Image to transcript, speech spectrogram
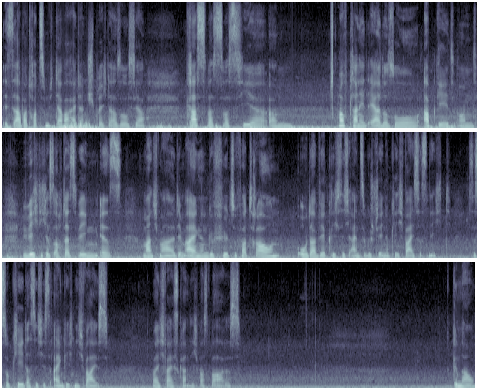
ist aber trotzdem nicht der Wahrheit entspricht. Also ist ja krass, was, was hier ähm, auf Planet Erde so abgeht und wie wichtig es auch deswegen ist, manchmal dem eigenen Gefühl zu vertrauen oder wirklich sich einzugestehen, okay, ich weiß es nicht. Es ist okay, dass ich es eigentlich nicht weiß, weil ich weiß gar nicht, was wahr ist. Genau.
